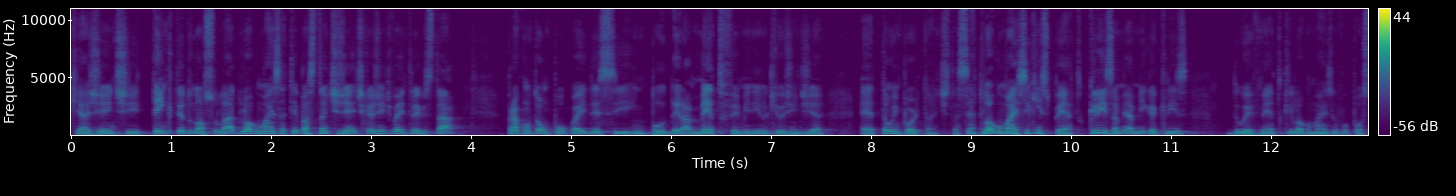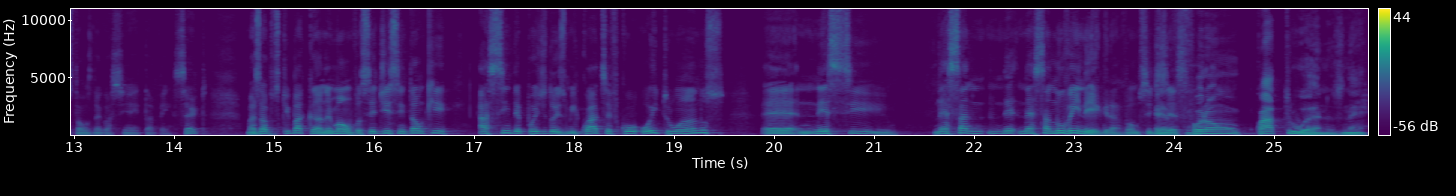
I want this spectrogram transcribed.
que a gente tem que ter do nosso lado. Logo mais vai ter bastante gente que a gente vai entrevistar para contar um pouco aí desse empoderamento feminino que hoje em dia é tão importante, tá certo? Logo mais, fiquem esperto. Cris, a minha amiga Cris do evento, que logo mais eu vou postar uns negocinhos aí também, certo? Mas, ó, que bacana. Irmão, você disse então que assim, depois de 2004, você ficou oito anos é, nesse, nessa, ne- nessa nuvem negra, vamos se dizer É, assim. Foram quatro anos, né?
